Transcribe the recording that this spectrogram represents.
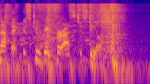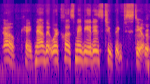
Nothing is too big for us to steal. Oh, okay. Now that we're close, maybe it is too big to steal.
